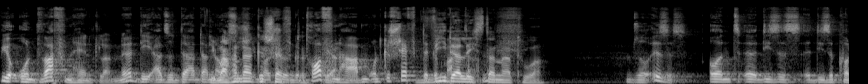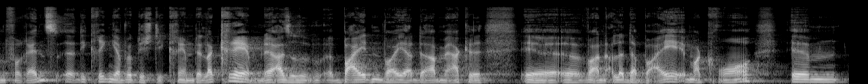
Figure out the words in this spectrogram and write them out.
Ja, und Waffenhändlern, ne? die also da dann die auch sich da Geschäfte. getroffen ja. haben und Geschäfte Widerlichster Natur. So ist es. Und äh, dieses, äh, diese Konferenz, äh, die kriegen ja wirklich die Creme de la Creme. Ne? Also äh, Biden war ja da, Merkel äh, äh, waren alle dabei, Macron. Ähm,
